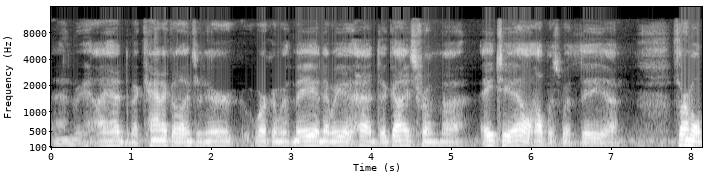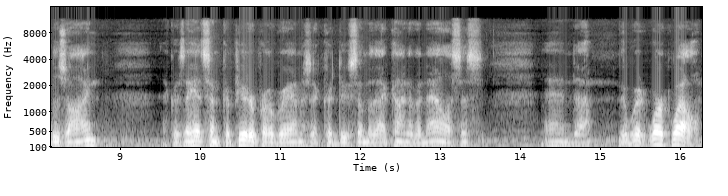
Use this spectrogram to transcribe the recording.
and we, I had the mechanical engineer working with me, and then we had the guys from uh, ATL help us with the uh, thermal design because they had some computer programs that could do some of that kind of analysis, and uh, it worked well.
